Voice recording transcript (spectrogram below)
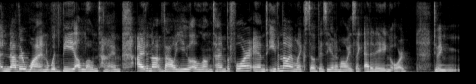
Another one would be alone time. I did not value alone time before, and even though I'm like so busy and I'm always like editing or doing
